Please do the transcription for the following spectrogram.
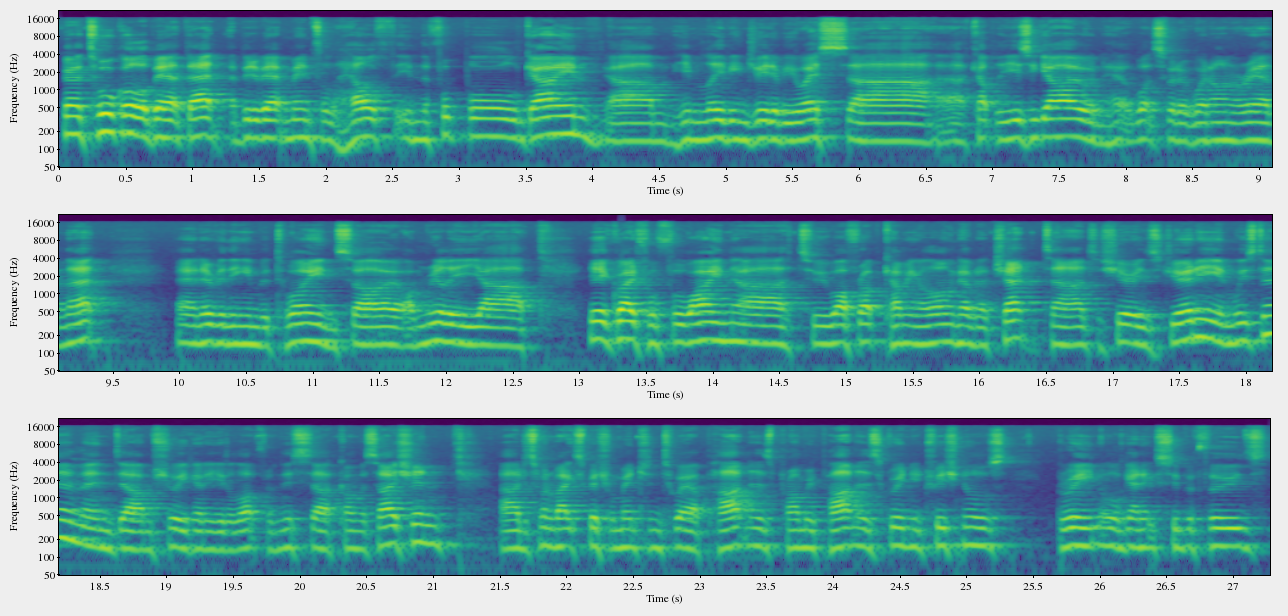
we're going to talk all about that, a bit about mental health in the football game, um, him leaving GWS uh, a couple of years ago, and how, what sort of went on around that, and everything in between. So I'm really, uh, yeah, grateful for Wayne uh, to offer up coming along and having a chat uh, to share his journey and wisdom, and uh, I'm sure you're going to get a lot from this uh, conversation. I just want to make special mention to our partners, primary partners, Green Nutritionals, Green Organic Superfoods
